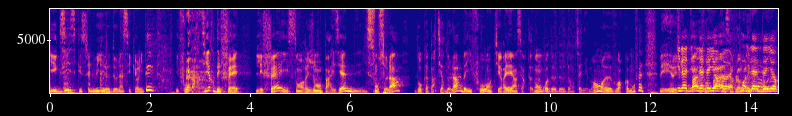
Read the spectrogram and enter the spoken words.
existe, qui est celui euh, de l'insécurité, il faut partir des faits. Les faits, ils sont en région parisienne, ils sont ceux-là. Donc à partir de là, ben, il faut en tirer un certain nombre d'enseignements, de, euh, voir comment on fait. Mais il, a, d'ailleurs,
